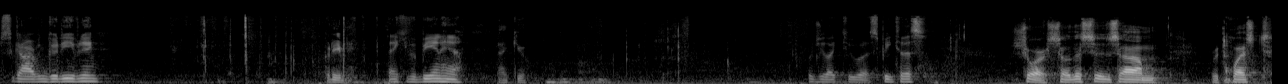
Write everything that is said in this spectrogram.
Mr. Garvin, good evening. Good evening. Thank you for being here. Thank you. Would you like to uh, speak to this? Sure. So this is um, request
